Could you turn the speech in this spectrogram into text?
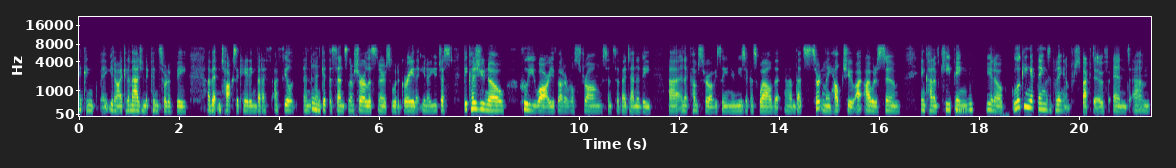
it can you know i can imagine it can sort of be a bit intoxicating but i, I feel and, mm. and get the sense and i'm sure our listeners would agree that you know you just because you know who you are you've got a real strong sense of identity uh, and it comes through obviously in your music as well that um, that's certainly helped you I, I, would assume in kind of keeping mm-hmm. you know looking at things and putting it in perspective and um,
